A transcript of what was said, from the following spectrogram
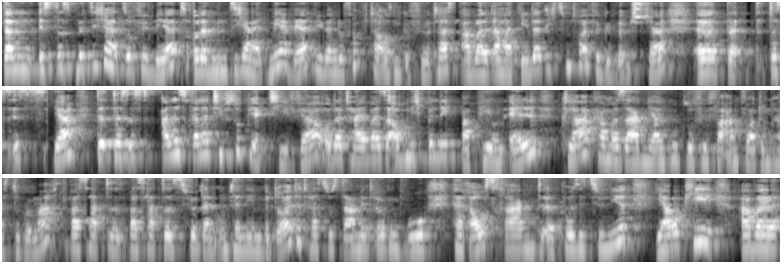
dann ist das mit Sicherheit so viel wert oder mit Sicherheit mehr wert, wie wenn du 5000 geführt hast. Aber da hat jeder dich zum Teufel gewünscht, ja. Äh, das ist, ja, das ist alles relativ subjektiv, ja, oder teilweise auch nicht belegbar. P und L, klar kann man sagen, ja gut, so viel Verantwortung hast du gemacht. Was hat was hat das für dein Unternehmen bedeutet? Hast du es damit irgendwo herausragend äh, positioniert? Ja, okay, aber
